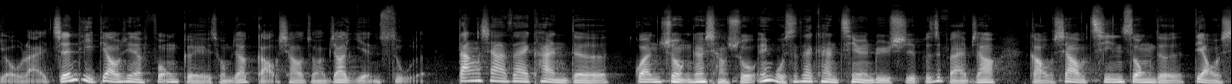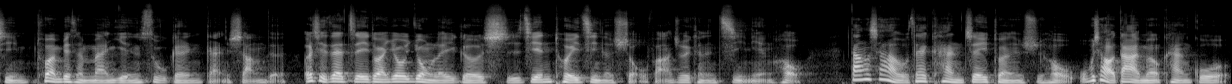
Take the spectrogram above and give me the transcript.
由来，整体调性的风格也从比较搞笑转为比较严肃了。当下在看的观众应该想说：“诶，我是在看千元律师，不是本来比较。”搞笑轻松的调性，突然变成蛮严肃跟感伤的，而且在这一段又用了一个时间推进的手法，就是可能几年后，当下我在看这一段的时候，我不晓得大家有没有看过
